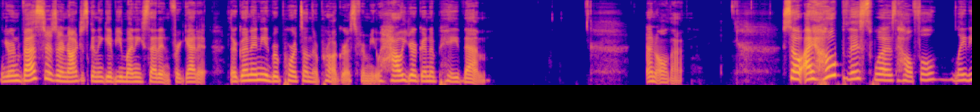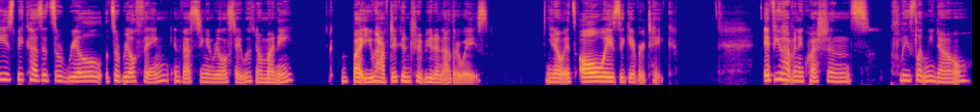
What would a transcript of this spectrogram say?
Your investors are not just going to give you money, set it, and forget it. They're going to need reports on their progress from you, how you're going to pay them, and all that. So I hope this was helpful, ladies, because it's a real it's a real thing investing in real estate with no money, but you have to contribute in other ways. You know, it's always a give or take. If you have any questions, please let me know.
